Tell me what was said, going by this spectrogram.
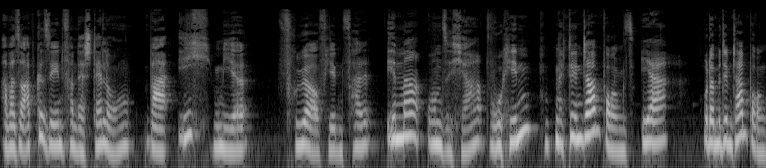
Aber so abgesehen von der Stellung war ich mir früher auf jeden Fall immer unsicher, wohin mit den Tampons Ja, oder mit dem Tampon.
